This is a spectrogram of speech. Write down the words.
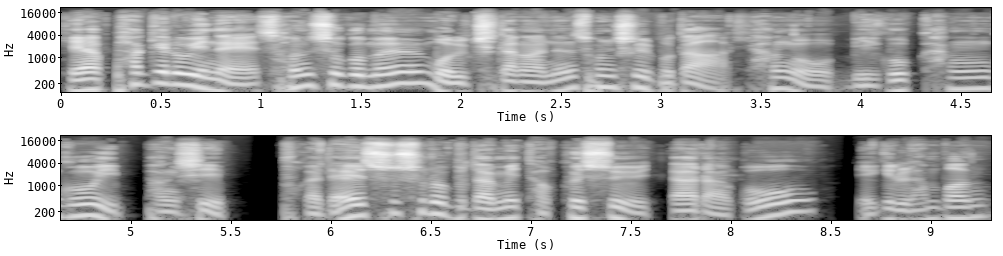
계약 파기로 인해 선수금을 몰치당하는 손실보다 향후 미국 항구 입항 시 부과될 수수료 부담이 더 클 수 있다라고 얘기를 한번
